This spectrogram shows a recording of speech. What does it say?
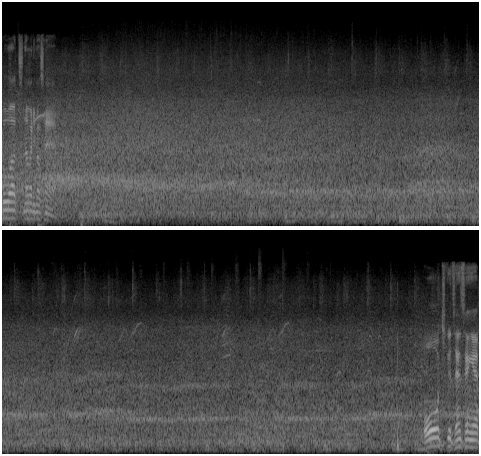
ここはつながりません。大きく前線へ。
